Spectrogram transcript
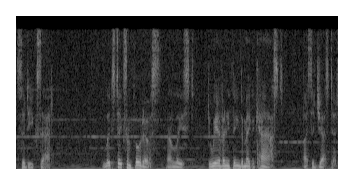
Sadiq said. Let's take some photos, at least. Do we have anything to make a cast? I suggested.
